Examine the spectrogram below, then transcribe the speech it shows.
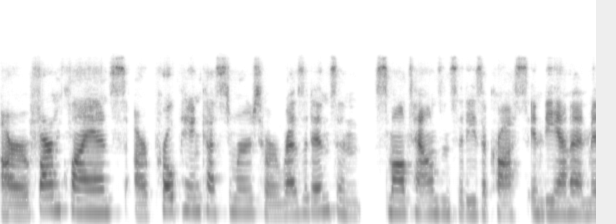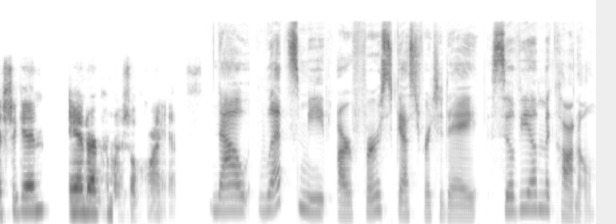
our farm clients, our propane customers who are residents in small towns and cities across Indiana and Michigan, and our commercial clients. Now, let's meet our first guest for today, Sylvia McConnell.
